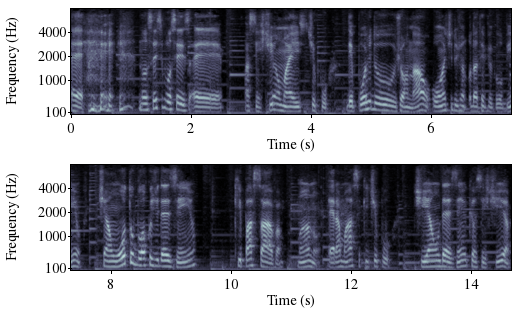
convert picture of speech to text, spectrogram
É. não sei se vocês é, assistiam, mas tipo, depois do jornal, ou antes do da TV Globinho, tinha um outro bloco de desenho que passava. Mano, era massa que, tipo, tinha um desenho que eu assistia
